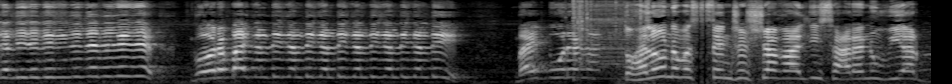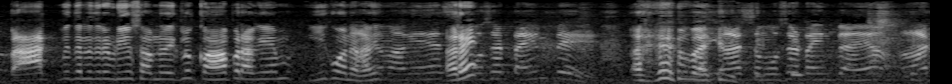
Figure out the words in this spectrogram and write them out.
जल्दी जल्दी जल्दी जल्दी जल्दी गौरव भाई जल्दी जल्दी जल्दी जल्दी जल्दी जल्दी। भाई पूरे तो हेलो नमस्ते अकाल जी सारे we are back with another video सामने देख लो कहाँ पर आ गए हम? ये कौन है भाई? हम आ गए हैं अरे। समोसा टाइम पे। अरे भाई भाई। आज समोसा टाइम पे आए हैं। आज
